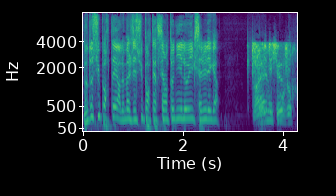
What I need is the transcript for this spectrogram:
Nos deux supporters, le match des supporters, c'est Anthony et Loïc. Salut les gars. Ouais, messieurs, bonjour.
